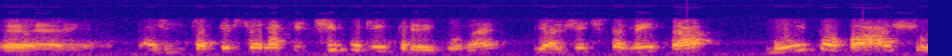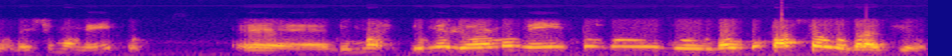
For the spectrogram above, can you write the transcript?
é, a gente precisa questionar que tipo de emprego, né? E a gente também está muito abaixo neste momento é, do, do, melhor momento do, do, da ocupação no Brasil.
